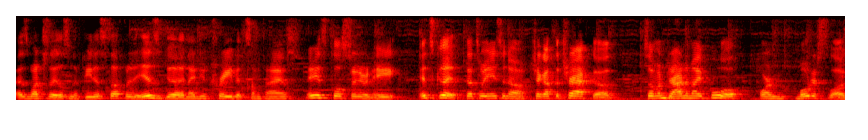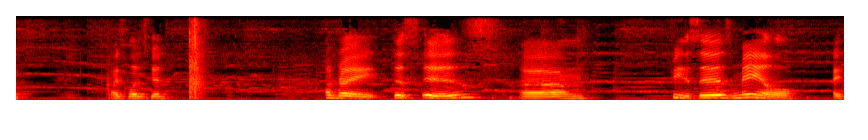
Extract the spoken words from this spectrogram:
as much as I listen to Foetus stuff, but it is good and I do crave it sometimes. Maybe it's closer to an 8. It's good. That's what you need to know. Check out the track. Uh, Someone drowned in my pool or Motor Slug. Wise Blood is good. Alright, this is um Foetus's Male. I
